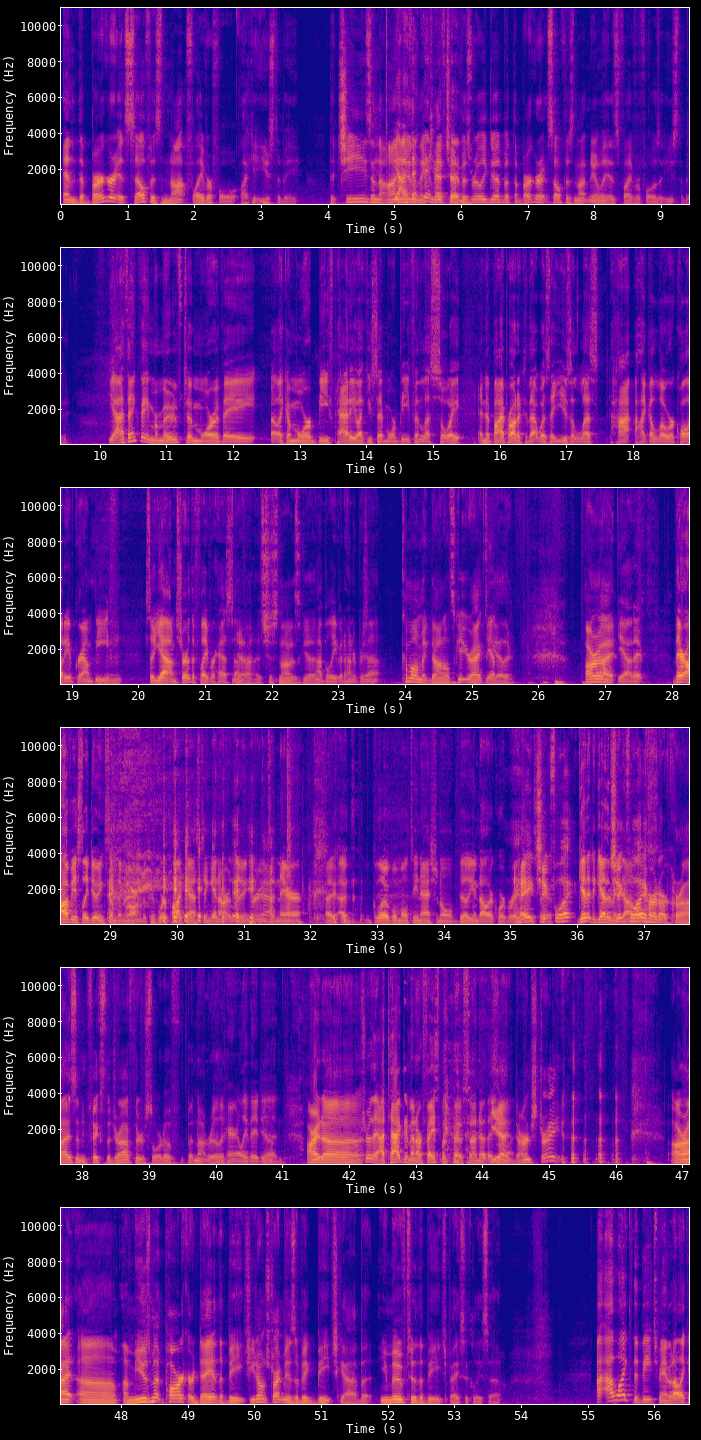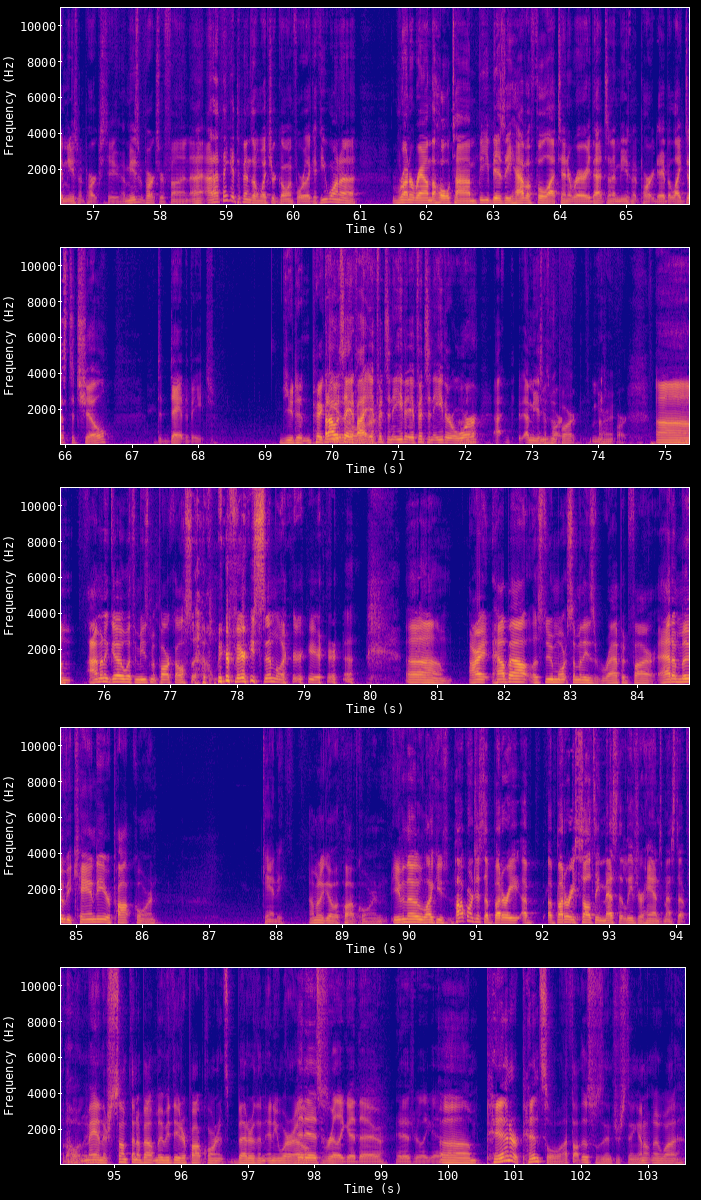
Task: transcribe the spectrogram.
And the burger itself is not flavorful like it used to be. The cheese and the onion think and the ketchup to- is really good, but the burger itself is not nearly as flavorful as it used to be. Yeah, I think they moved to more of a uh, like a more beef patty, like you said, more beef and less soy. And the byproduct of that was they use a less high, like a lower quality of ground beef. So yeah, I'm sure the flavor has Yeah, it's just not as good. I believe it 100. percent Come on, McDonald's, get your act Yep. together. All right. Yeah, they they're obviously doing something wrong because we're podcasting in our living rooms and they're a, a global multinational billion dollar corporation. Hey, so Chick Fil A. get it together, Chick Fil A McDonald's. heard our cries and fixed the drive-through, sort of, but not really. Apparently they did. All right. Uh, I'm sure they. I tagged them in our Facebook post, so I know they. yeah, saw it. darn straight. All right. Um, amusement park or day at the beach? You don't strike me as a big beach guy, but you moved to the beach basically. So I, like the beach, man, but I like amusement parks too. Amusement parks are fun, and I, and I think it depends on what you're going for. Like if you want to run around the whole time, be busy, have a full itinerary, that's an amusement park day. But like just to chill, d- day at the beach. you didn't pick. But I would say if I if it's an either if it's an either or uh, amusement, Amusement park, park? amusement right. park. Um, I'm gonna go with amusement park. Also, we're very similar here. um, all right, how about let's do more some of these rapid fire. Add a movie, candy or popcorn. Candy. I'm gonna go with popcorn, even though, like you, Popcorn's just a buttery a, a buttery salty mess that leaves your hands messed up for the whole oh, movie. man, there's something about movie theater popcorn. It's better than anywhere else. It is really good though. It is really good. Um, pen or pencil? I thought this was interesting. I don't know why.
